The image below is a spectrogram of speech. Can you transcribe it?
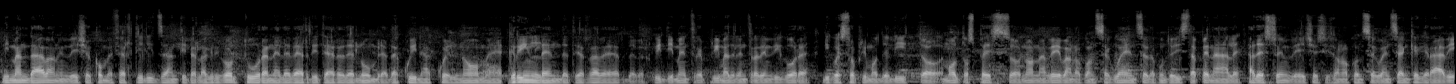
li mandavano invece come fertilizzanti per l'agricoltura nelle verdi terre dell'Umbria, da qui nacque il nome Greenland terra verde, quindi mentre prima dell'entrata in vigore di questo primo delitto molto spesso non avevano conseguenze dal punto di vista penale, adesso invece ci sono conseguenze anche gravi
